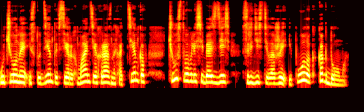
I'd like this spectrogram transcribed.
Ученые и студенты в серых мантиях разных оттенков чувствовали себя здесь среди стеллажей и полок, как дома.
